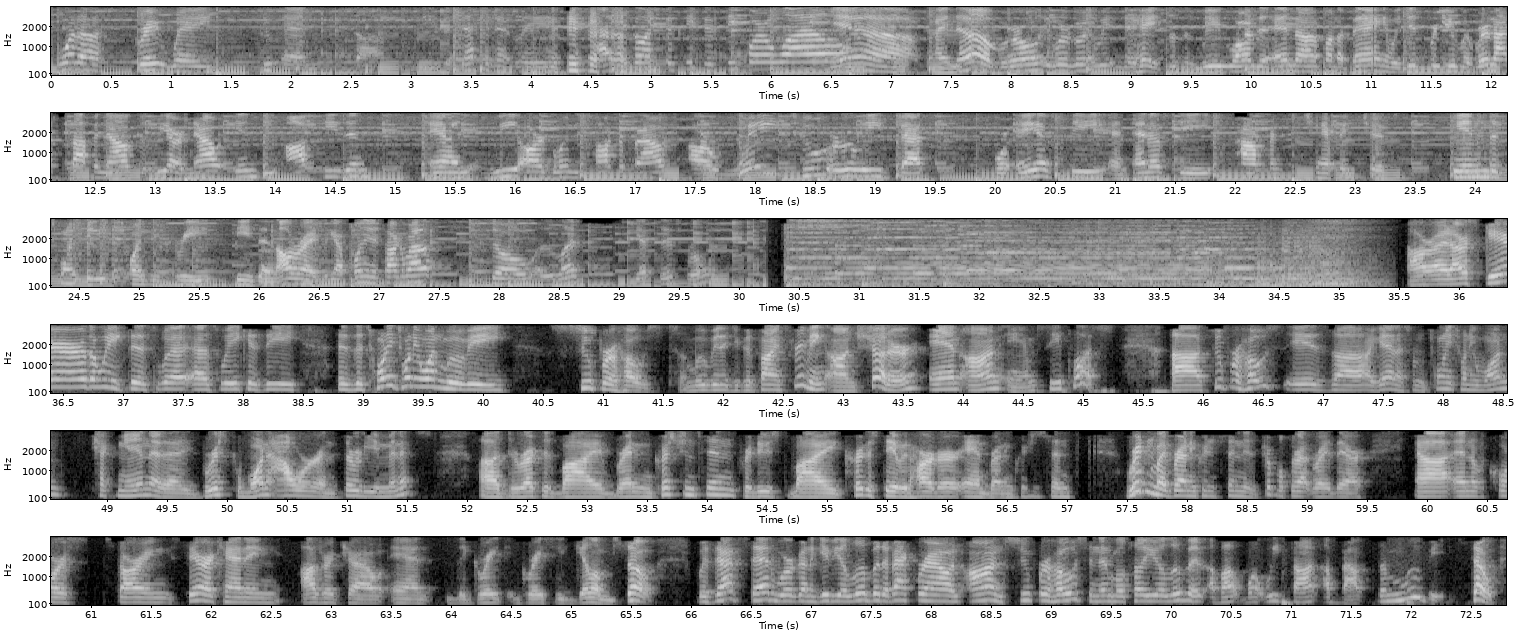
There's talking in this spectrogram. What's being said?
What a great way to end season. Definitely. After going 50-50 for a while. Yeah, I know. We're only we're going. We, hey, listen, we wanted to end off on a bang, and we did for you, but we're not stopping now because we are now in the off season, and we are going to talk about our way too early bets for AFC and NFC conference championships in the 2023 season. All right, we got plenty to talk about, so let's get this rolling. All right, our scare of the week this, this week is the is the 2021 movie Superhost, a movie that you can find streaming on Shudder and on AMC Plus. Uh, Superhost is uh, again it's from 2021, checking in at a brisk one hour and 30 minutes. Uh, directed by Brandon Christensen, produced by Curtis David Harder and Brandon Christensen, written by Brandon Christensen is triple threat right there, uh, and of course starring Sarah Canning, Osric Chau, and the great Gracie Gilbert. So with that said, we're going to give you a little bit of background on Superhost, and then we'll tell you a little bit about what we thought about the movie. So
